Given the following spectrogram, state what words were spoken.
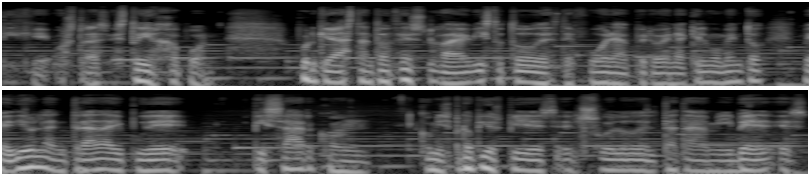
dije, ostras, estoy en Japón. Porque hasta entonces lo había visto todo desde fuera, pero en aquel momento me dieron la entrada y pude pisar con, con mis propios pies el suelo del tatami, ver es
